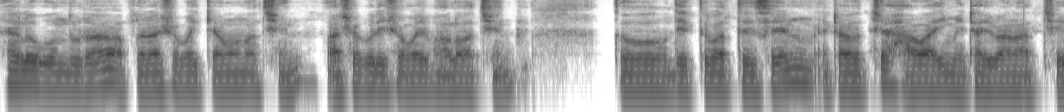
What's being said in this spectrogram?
হ্যালো বন্ধুরা, আপনারা সবাই কেমন আছেন? আশা করি সবাই ভালো আছেন। তো দেখতে পাচ্ছেন, এটা হচ্ছে হাওয়াই মিঠাই বানাচ্ছে।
